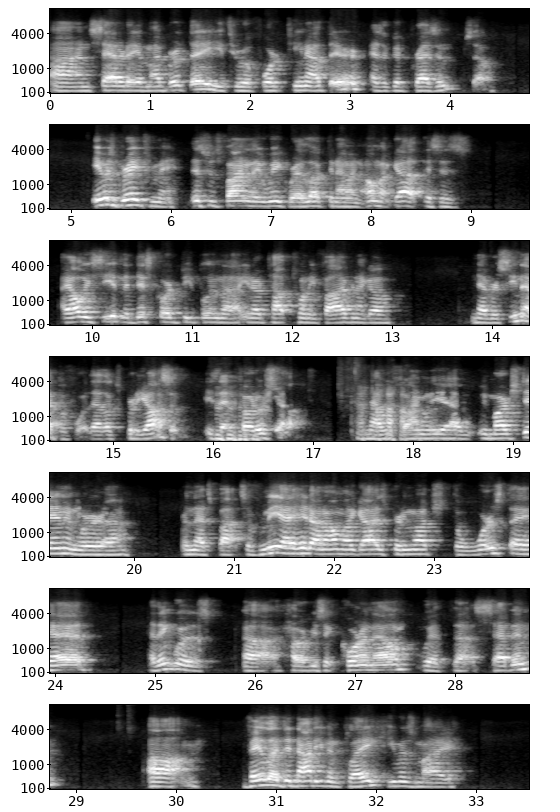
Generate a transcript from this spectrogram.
on Saturday of my birthday, he threw a 14 out there as a good present. So, it was great for me. This was finally a week where I looked and I went, "Oh my God, this is." I always see it in the Discord people in the you know top 25, and I go, "Never seen that before. That looks pretty awesome. Is that Photoshop?" And now we finally uh, we marched in and we're, uh, we're in that spot. So for me, I hit on all my guys pretty much. The worst I had, I think, was uh, however you say Coronel with uh, seven. Um, Vela did not even play. He was my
